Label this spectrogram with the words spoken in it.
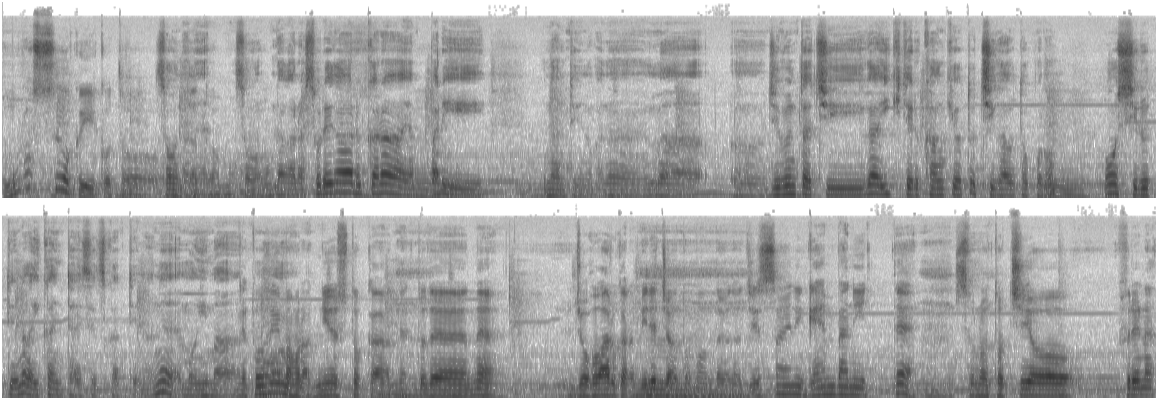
ものすごくいいことそうだねだと思う。そうだからそれがあるからやっぱり、なんていうのかな。まあ、うん自分たちが生きてる環境と違うところを知るっていうのがいかに大切かっていうのはねもう今。で当然今ほらニュースとかネットでね、情報あるから見れちゃうと思うんだけど、実際に現場に行って、その土地を触れな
